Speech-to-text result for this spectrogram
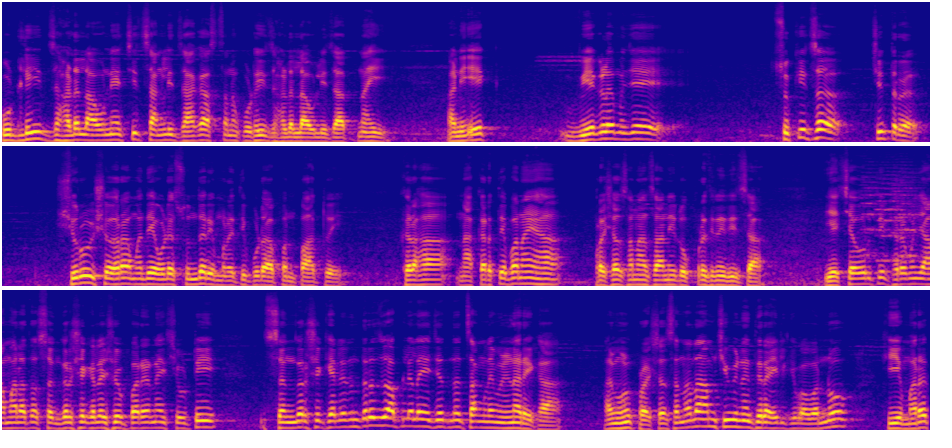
कुठलीही झाडं लावण्याची चांगली जागा असताना कुठेही झाडं लावली जात नाही. आणि एक वेगळं म्हणजे चुकीचं चित्र शिरूर शहरामध्ये एवढ्या सुंदर इमारती पुढं आपण पाहतो आहे खरं हा नाकारतेपणा आहे हा प्रशासनाचा आणि लोकप्रतिनिधीचा. याच्यावरती खरं म्हणजे आम्हाला आता संघर्ष केल्याशिवाय पर्याय नाही. शेवटी संघर्ष केल्यानंतरच आपल्याला याच्यातनं चांगलं मिळणार आहे का? आणि म्हणून प्रशासनाला आमची विनंती राहील की बाबांनो ही इमारत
